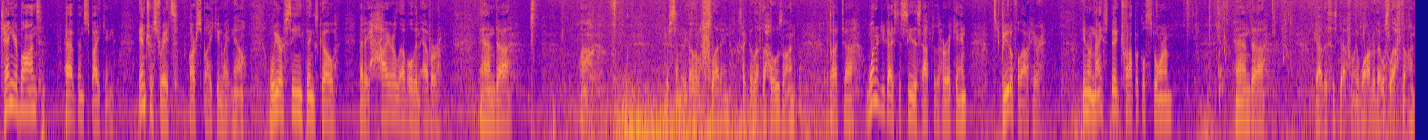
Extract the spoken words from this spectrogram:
10 year bonds have been spiking. Interest rates are spiking right now. We are seeing things go at a higher level than ever. And, uh, wow. Here's somebody got a little flooding. Looks like they left the hose on. But uh, wanted you guys to see this after the hurricane. It's beautiful out here. You know, nice big tropical storm. And uh, yeah, this is definitely water that was left on.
